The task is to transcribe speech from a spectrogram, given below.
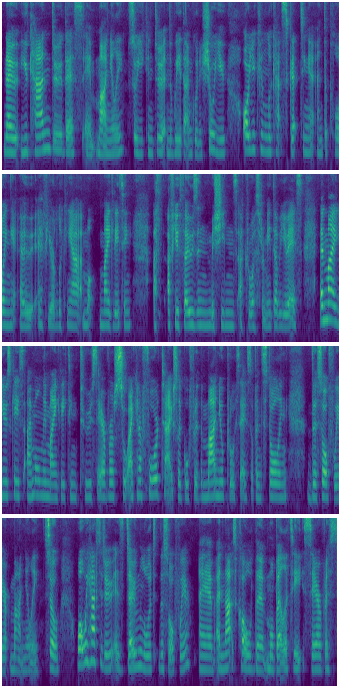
Now you can do this um, manually, so you can do it in the way that I'm going to show you, or you can look at scripting it and deploying it out if you're looking at migrating a, a few thousand machines across from AWS. In my use case, I'm only migrating two servers, so I can afford to actually go through the manual process of installing the software manually. So what we have to do is download the software um, and that's called the Mobility Service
